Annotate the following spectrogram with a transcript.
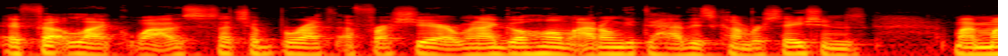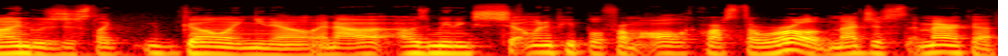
it felt like, wow, this is such a breath of fresh air. When I go home, I don't get to have these conversations. My mind was just like going, you know, and I, I was meeting so many people from all across the world, not just America.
